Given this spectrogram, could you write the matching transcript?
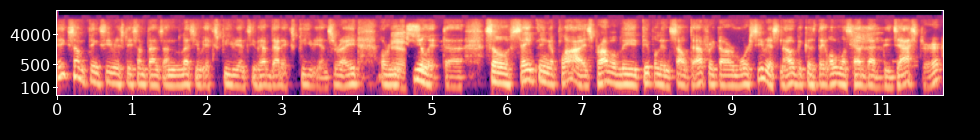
take something seriously sometimes unless you experience you have that experience right or you yes. feel it uh, so same thing applies probably people in south africa are more serious now because they almost had that disaster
